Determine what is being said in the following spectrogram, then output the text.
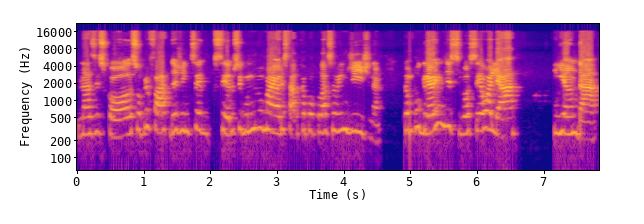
nas escolas sobre o fato de a gente ser, ser o segundo maior estado com a população indígena. Campo Grande, se você olhar e andar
